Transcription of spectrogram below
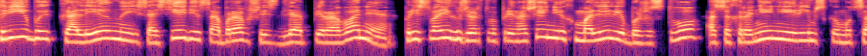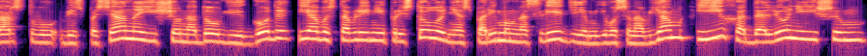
Трибы, колено и соседи, собравшись для пирования, при своих жертвоприношениях молили божество о сохранении римскому царству Веспасиана еще на долгие годы и об оставлении престола неоспоримым наследием его сыновьям и их отдаленнейшим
